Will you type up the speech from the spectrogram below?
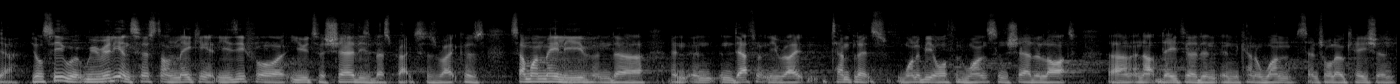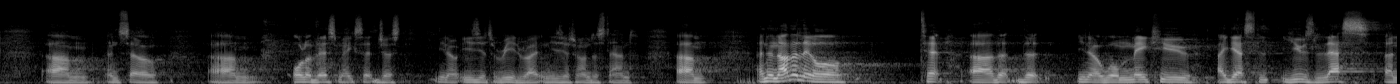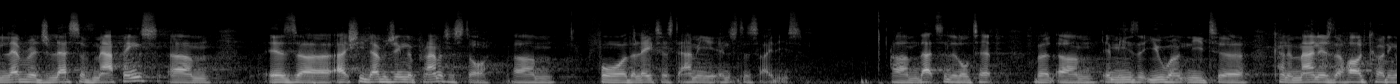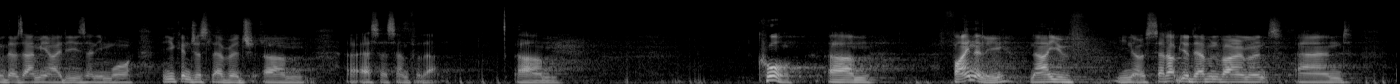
Yeah, you'll see we really insist on making it easy for you to share these best practices, right? Because someone may leave and, uh, and, and, and, definitely, right, templates want to be authored once and shared a lot uh, and updated in, in, kind of one central location. Um, and so um, all of this makes it just you know, easier to read, right, and easier to understand. Um, and another little tip uh, that, that you know, will make you, I guess, use less and leverage less of mappings um, is uh, actually leveraging the parameter store um, for the latest AMI instance IDs. Um, that's a little tip, but um, it means that you won't need to kind of manage the hard coding of those AMI IDs anymore, and you can just leverage um, uh, SSM for that. Um, cool. Finally, now you've you know, set up your dev environment and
